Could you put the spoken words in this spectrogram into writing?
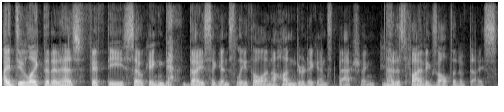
I do like that it has 50 soaking d- dice against lethal and 100 against bashing. That is five exalted of dice.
